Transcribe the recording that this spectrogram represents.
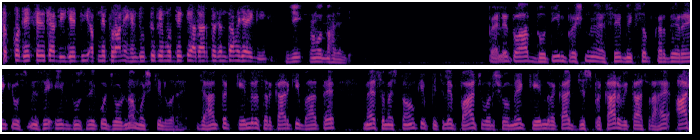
सबको देखते हुए क्या बीजेपी अपने पुराने हिंदुत्व के मुद्दे के आधार पर जनता में जाएगी? जी, प्रमोद महाजन जी। पहले तो आप दो तीन प्रश्न ऐसे मिक्सअप कर दे रहे हैं कि उसमें से एक दूसरे को जोड़ना मुश्किल हो रहा है। जहाँ तक केंद्र सरकार की बात है, मैं समझता हूँ कि पिछले पाँच वर्षों में केंद्र का जिस प्रकार विकास रहा है, आज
